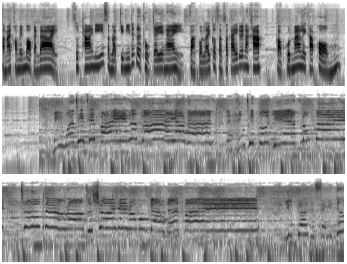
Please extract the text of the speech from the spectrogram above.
สามารถคอมเมนต์บอกกันได้ สุดท้ายนี้สำหรับคลิปนี้ถ้าเกิดถูกใจยังไง ฝากกดไลค์กด subscribe ด้วยนะครับ ขอบคุณมากเลยครับผม ไม่ว่าที่ที่ไปลับลายาวนาน และแห่งที่ปูดเหยียบลงไป ทุกเรื่องราวจะช่วยให้เรามุ่งก้าวเดินไป You gotta fade away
